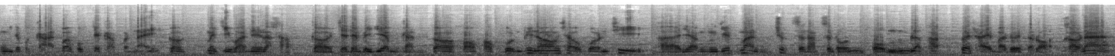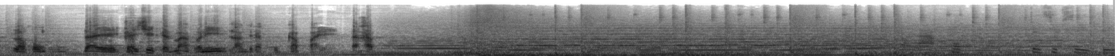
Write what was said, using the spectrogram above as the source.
คงจะประกาศว่าผมจะกลับวันไหน ก็ไม่กี่วันนี้แหละครับ ก็จะได้ไปเยี่ยมกัน ก็ขอขอบคุณพี่น้องชาวอุบลที่ยังยึดมั่นชุดสนับสนุน ผมและพรรคเพื่อไทยมาโดยตลอดคราวหน้า เราคงได้ใกล้ชิดกันมากกว่านี้หลังจากผมกลับไปนะครับ 74 ปี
